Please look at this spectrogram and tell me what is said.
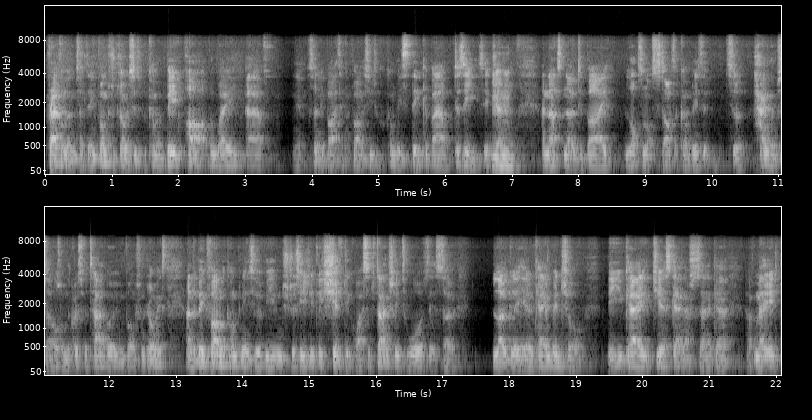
prevalence. I think functional genomics has become a big part of the way, uh, you know, certainly biotech and pharmaceutical companies think about disease in general, and that's noted by lots and lots of startup companies that sort of hang themselves on the CRISPR tag or even functional genomics, and the big pharma companies who have even strategically shifted quite substantially towards this. So locally here in Cambridge or the UK, GSK and AstraZeneca have made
